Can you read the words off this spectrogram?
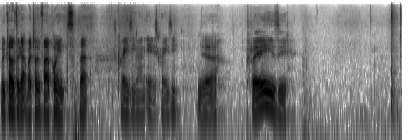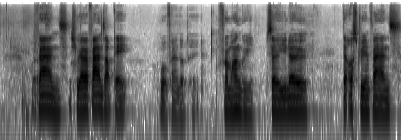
we closed the gap by 25 points. But It's crazy, man. It is crazy. yeah, crazy. Fans. Should we have a fans update What fans update? from Hungary? So you know the Austrian fans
